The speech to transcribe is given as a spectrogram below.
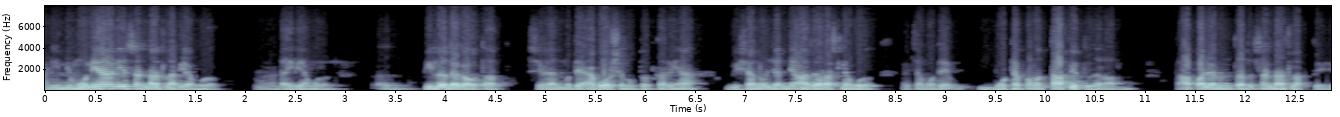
आणि न्यूमोनिया आणि संडास लागल्यामुळं डायरियामुळं पिलं दगावतात शेळ्यांमध्ये अबॉर्शन होतात. कारण ह्या विषाणूजन्य आजार असल्यामुळं याच्यामध्ये मोठ्या प्रमाणात ताप येतो जनावरांना. ताप आल्यानंतर संडास लागते.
